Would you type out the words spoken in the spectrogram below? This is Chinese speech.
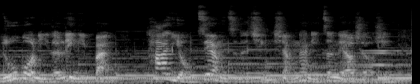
如果你的另一半他有这样子的倾向，那你真的要小心。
